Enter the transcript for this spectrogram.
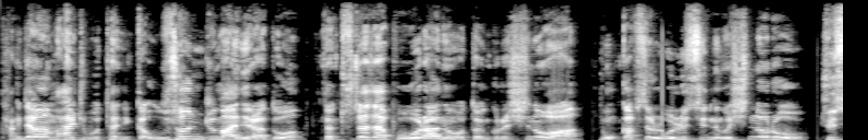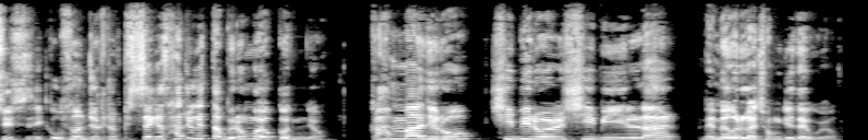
당장은 할지 못하니까 우선주만이라도 일단 투자자 보호라는 어떤 그런 신호와 몸값을 올릴 수 있는 거 신호로 줄 수 있으니까 우선주를 좀 비싸게 사주겠다 뭐 이런 거였거든요 그러니까 한마디로 11월 12일 날 매매 거래가 정지되고요.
